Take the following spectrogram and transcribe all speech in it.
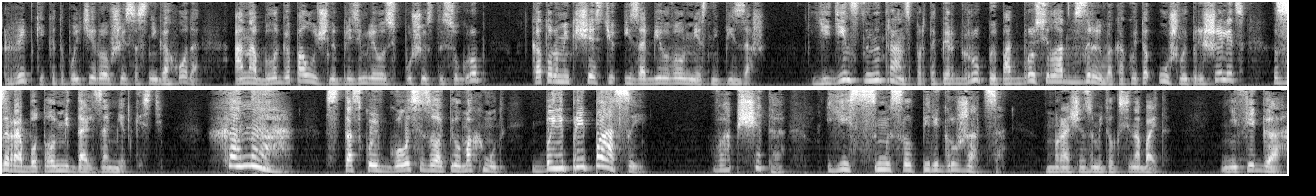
Рыбки, катапультировавшей со снегохода, она благополучно приземлилась в пушистый сугроб, которыми, к счастью, изобиловал местный пейзаж. Единственный транспорт опергруппы подбросил от взрыва. Какой-то ушлый пришелец заработал медаль за меткость. «Хана!» — с тоской в голосе завопил Махмуд. «Боеприпасы!» «Вообще-то есть смысл перегружаться», — мрачно заметил Ксенобайт. «Нифига!»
